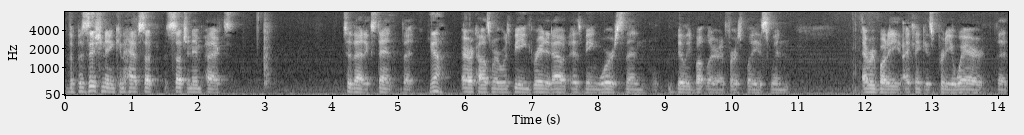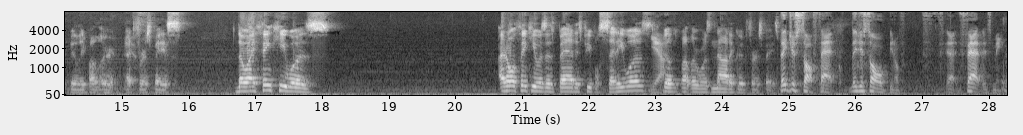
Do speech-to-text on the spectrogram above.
the positioning can have such such an impact to that extent that yeah. Eric Hosmer was being graded out as being worse than Billy Butler at first place when everybody I think is pretty aware that Billy Butler at Yes. first base though I think he was I don't think he was as bad as people said he was. Yeah. Billy Butler was not a good first baseman. They just saw fat. They just saw you know, f- fat is mean.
